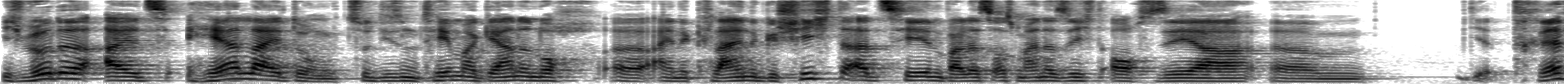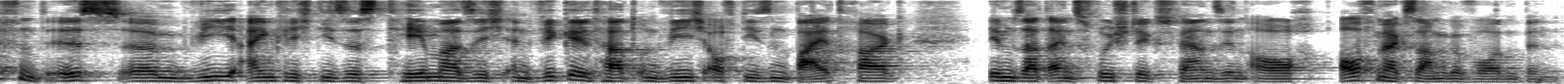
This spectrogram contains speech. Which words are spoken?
Ich würde als Herleitung zu diesem Thema gerne noch äh, eine kleine Geschichte erzählen, weil es aus meiner Sicht auch sehr ähm, treffend ist, ähm, wie eigentlich dieses Thema sich entwickelt hat und wie ich auf diesen Beitrag im Sat1 Frühstücksfernsehen auch aufmerksam geworden bin.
